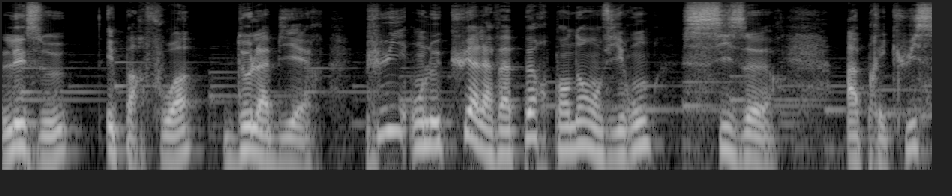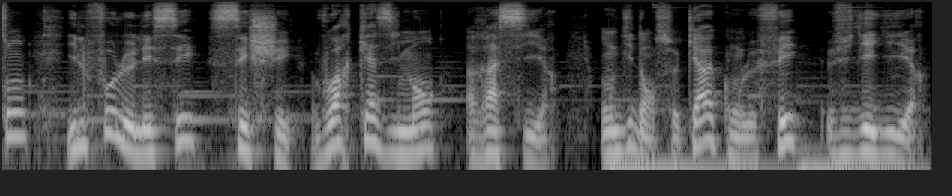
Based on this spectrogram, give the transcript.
les œufs et parfois de la bière. Puis on le cuit à la vapeur pendant environ 6 heures. Après cuisson, il faut le laisser sécher, voire quasiment rassir. On dit dans ce cas qu'on le fait vieillir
